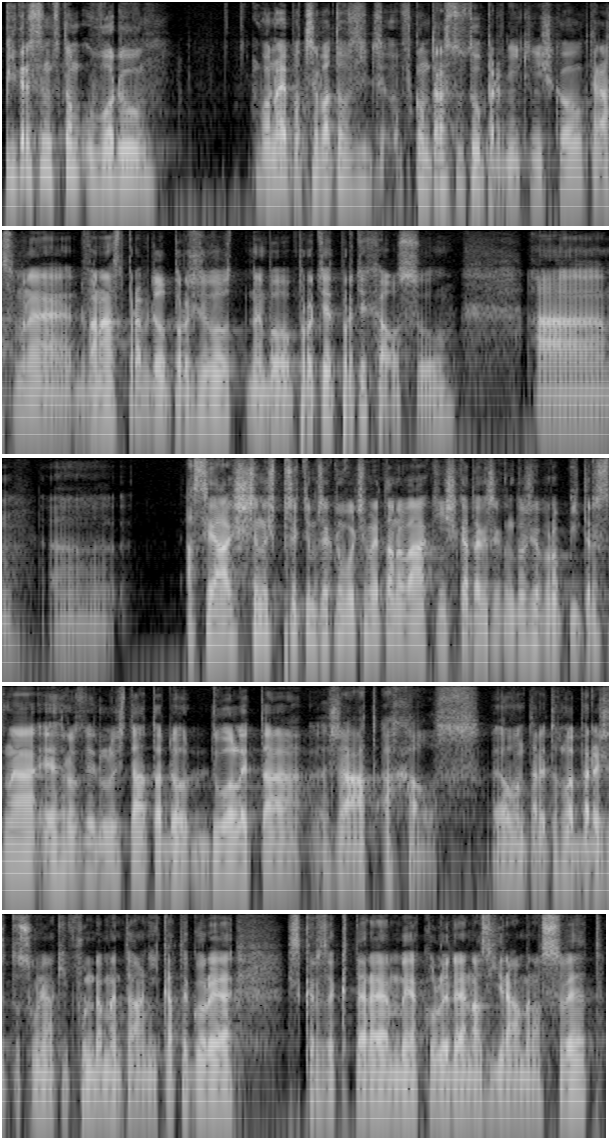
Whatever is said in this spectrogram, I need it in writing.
Peterson v tom úvodu Ono je potřeba to vzít v kontrastu s tou první knížkou, která se jmenuje 12 pravidel pro život nebo Proti, proti chaosu. A asi já ještě než předtím řeknu, o čem je ta nová knížka, tak řeknu to, že pro Petersona je hrozně důležitá ta dualita řád a chaos. Jo, on tady tohle bere, že to jsou nějaké fundamentální kategorie, skrze které my jako lidé nazíráme na svět.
